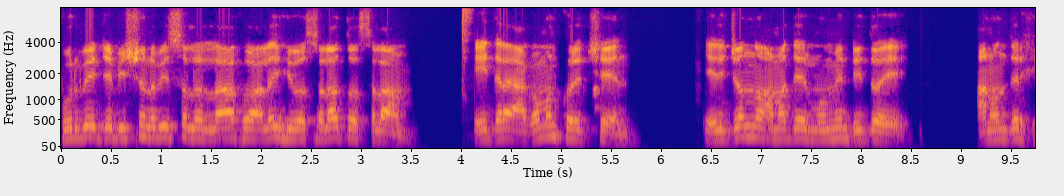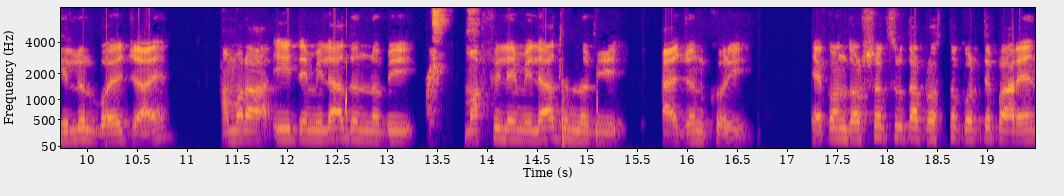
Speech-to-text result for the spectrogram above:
পূর্বে যে বিশ্বনবী সাল্লাহ আলাইহি ওসালাম এই দ্বারা আগমন করেছেন, এর জন্য আমাদের মুমিন হৃদয়ে আনন্দের হিল্লুল বয়ে যায়। আমরা ঈদে মিলাদুন নবী, মাহফিলে মিলাদুন নবী আয়োজন করি। এখন দর্শক শ্রোতা প্রশ্ন করতে পারেন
